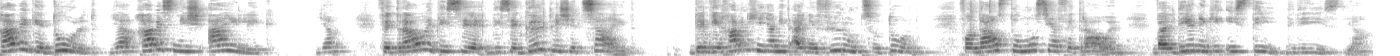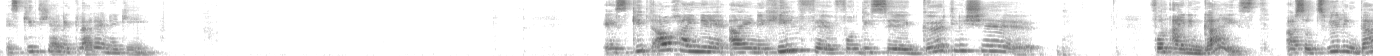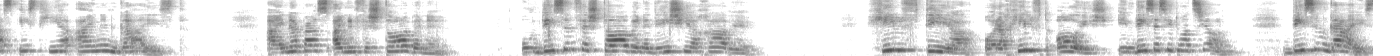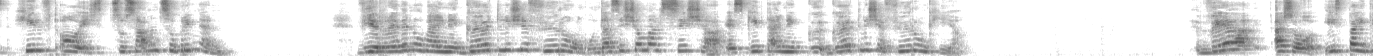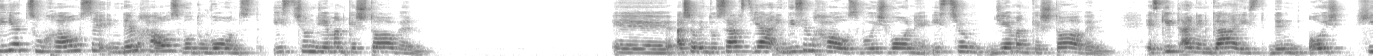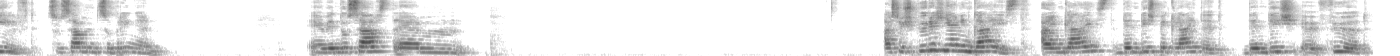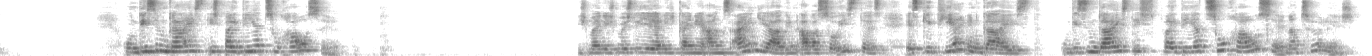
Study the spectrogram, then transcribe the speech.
habe Geduld, ja, habe es nicht eilig, ja. Vertraue diese, diese göttliche Zeit. Denn wir haben hier ja mit einer Führung zu tun. Von da aus, du musst ja vertrauen, weil die Energie ist die, die die ist. Ja? Es gibt hier eine klare Energie. Es gibt auch eine, eine Hilfe von dieser göttlichen, von einem Geist. Also Zwilling, das ist hier ein Geist. Einer, einen Verstorbenen. Und diesen Verstorbenen, die ich hier habe, hilft dir oder hilft euch in dieser Situation. Diesen Geist hilft euch zusammenzubringen. Wir reden über eine göttliche Führung und das ist schon mal sicher. Es gibt eine göttliche Führung hier. Wer, also ist bei dir zu Hause, in dem Haus, wo du wohnst, ist schon jemand gestorben? Äh, also wenn du sagst, ja, in diesem Haus, wo ich wohne, ist schon jemand gestorben. Es gibt einen Geist, der euch hilft, zusammenzubringen. Äh, wenn du sagst, ähm, also ich spüre hier einen Geist, ein Geist, der dich begleitet, der dich äh, führt. Und diesen Geist ist bei dir zu Hause. Ich meine, ich möchte dir ja nicht keine Angst einjagen, aber so ist es. Es gibt hier einen Geist und diesen Geist ist bei dir zu Hause, natürlich.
